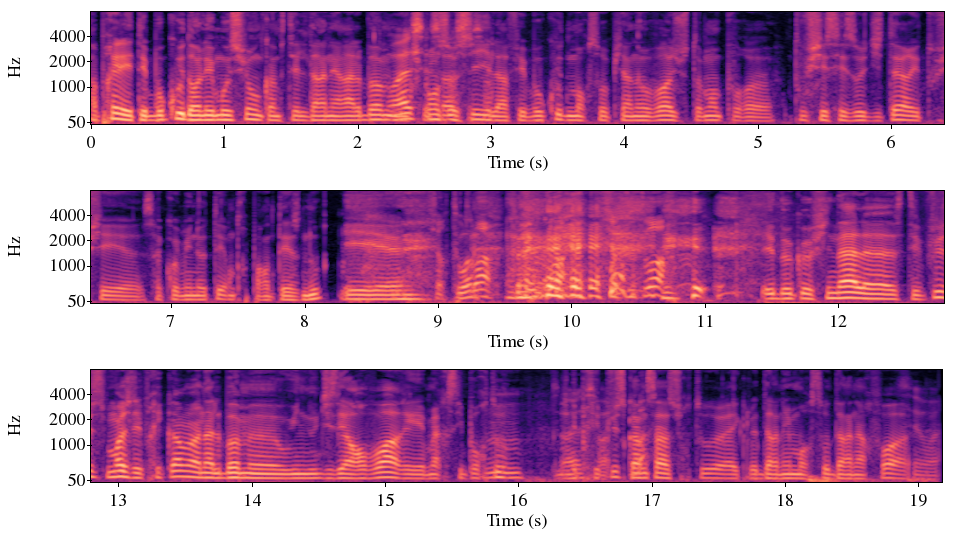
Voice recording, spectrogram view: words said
Après, il était beaucoup dans l'émotion, comme c'était le dernier album. Ouais, Donc, je pense ça, aussi il a fait beaucoup de morceaux piano-voix, justement, pour euh, toucher ses auditeurs et toucher euh, sa communauté, entre parenthèses, nous. Et, euh, Surtout toi. Surtout toi. et donc, au final, euh, c'était plus. Moi, je l'ai pris comme un album euh, où il nous disait au revoir et merci pour tout. Mhm. Je Ouais, l'ai pris vrai. plus comme ça, surtout avec le dernier morceau, dernière fois. Vrai.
